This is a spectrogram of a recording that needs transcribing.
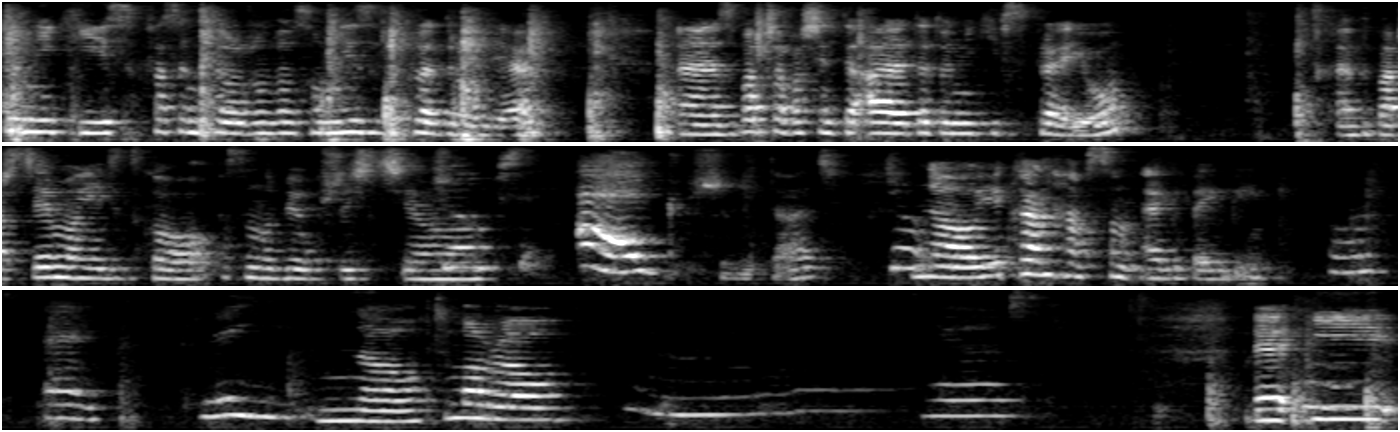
toniki z kwasem hialuronowym są niezwykle drogie, zwłaszcza właśnie te, te toniki w sprayu. E, Wybaczcie, moje dziecko postanowiło przyjść się Job's egg. przywitać. No, you can have some egg, baby. What's egg, please? No, tomorrow. Yes. E, I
